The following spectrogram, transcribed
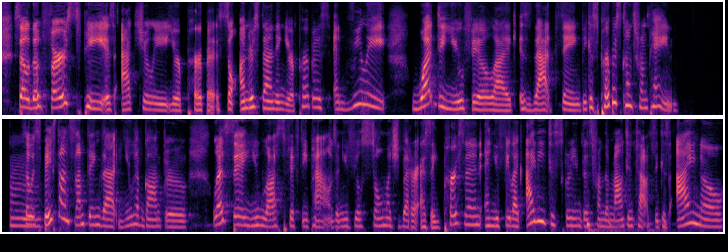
so the first P is actually your purpose. So understanding your purpose and really what do you feel like is that thing? Because purpose comes from pain. So it's mm. based on something that you have gone through. Let's say you lost 50 pounds and you feel so much better as a person, and you feel like, I need to scream this from the mountaintops because I know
